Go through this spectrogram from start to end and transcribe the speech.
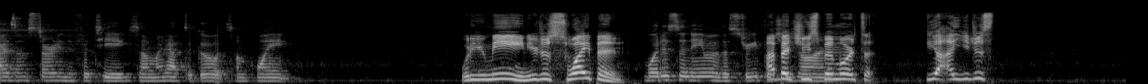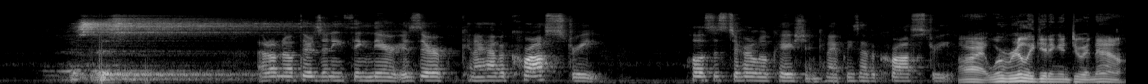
Guys, I'm starting to fatigue, so I might have to go at some point. What do you mean? You're just swiping. What is the name of the street I bet you on? spend more time. Yeah, you just. I don't know if there's anything there. Is there, can I have a cross street closest to her location? Can I please have a cross street? All right, we're really getting into it now.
